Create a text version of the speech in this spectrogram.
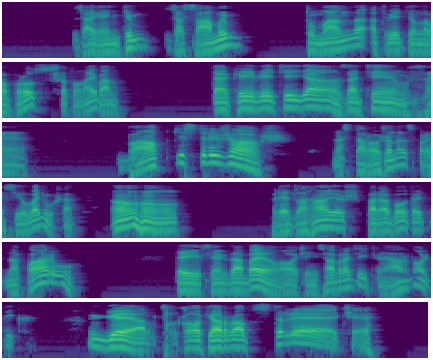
— За этим, за самым, — туманно ответил на вопрос шатуна Иван. — Так и ведь и я за тем же. — Бабки стрижешь? — настороженно спросил Ванюша. — Ага. Предлагаешь поработать на пару? Ты всегда был очень сообразительный, Арнольдик. Герцог, как я рад встрече!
